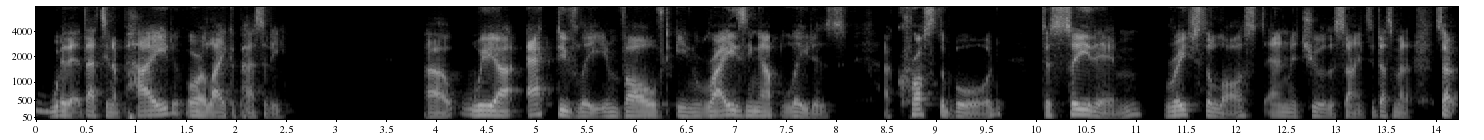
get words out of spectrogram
mm. whether that's in a paid or a lay capacity. Uh, we are actively involved in raising up leaders across the board to see them reach the lost and mature the saints. It doesn't matter. So,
